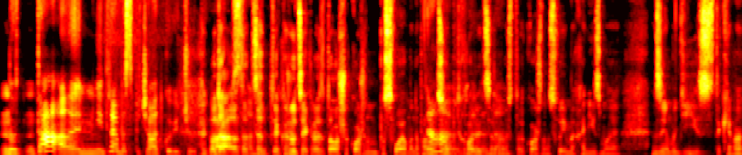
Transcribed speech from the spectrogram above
Ну так, але мені треба спочатку відчути Ну так, але це, це я кажу, це якраз до того, що кожен по-своєму, напевно, да, це. Да, да, просто кожен свої механізми взаємодії з такими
